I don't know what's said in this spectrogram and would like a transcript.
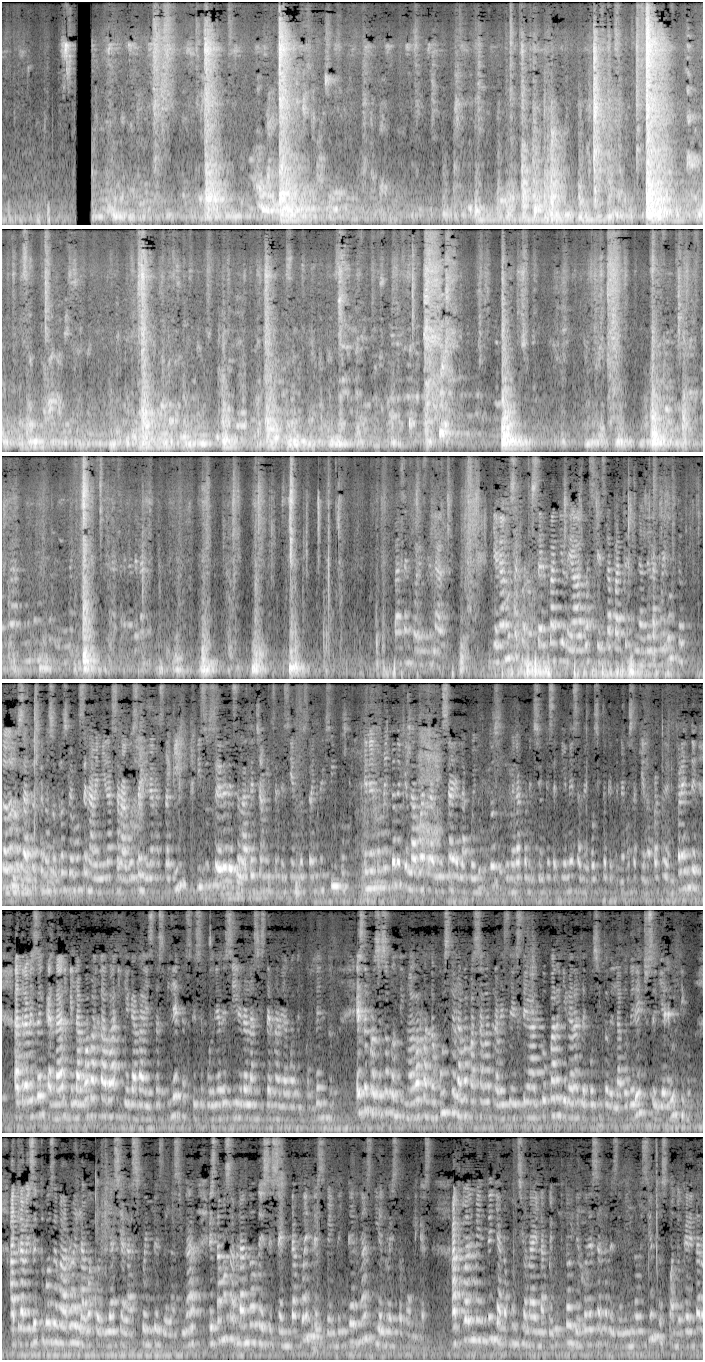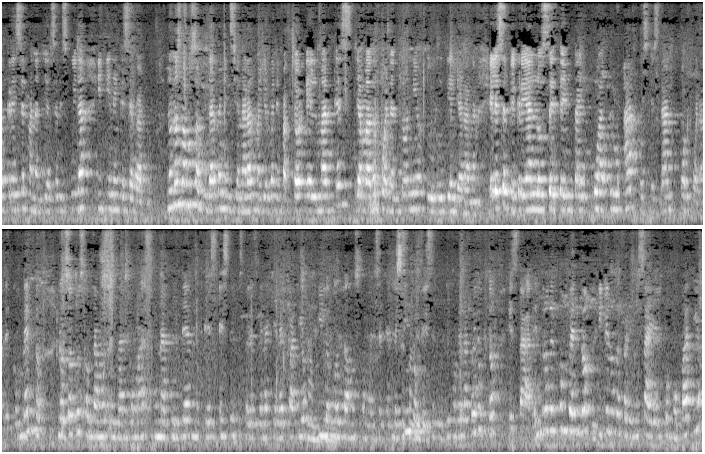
Que es la parte final del acueducto. Todos los actos que nosotros vemos en Avenida Zaragoza llegan hasta aquí y sucede desde la fecha 1735. En el momento de que el agua atraviesa el acueducto, su primera conexión que se tiene es al depósito que tenemos aquí en la parte de enfrente. A través del canal, el agua bajaba y llegaba a estas piletas, que se podría decir era la cisterna de agua del convento. Este proceso continuaba cuando justo el agua pasaba a través de este arco para llegar al depósito del lado derecho, sería el último. A través de tubos de barro el agua corría hacia las fuentes de la ciudad. Estamos hablando de 60 fuentes, 20 internas y el resto públicas. Actualmente ya no funciona el acueducto y dejó de hacerlo desde 1900, cuando Querétaro crece, el manantial se descuida y tienen que cerrarlo. No nos vamos a olvidar de mencionar al mayor benefactor, el marqués llamado Juan Antonio Durrutia y Arana. Él es el que crea los 74 arcos que están por fuera del convento. Nosotros contamos un arco más, un arco interno, que es este que ustedes ven aquí en el patio, y lo contamos como el 75, que es el último del acueducto, está dentro del convento y que nos referimos a él como patio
